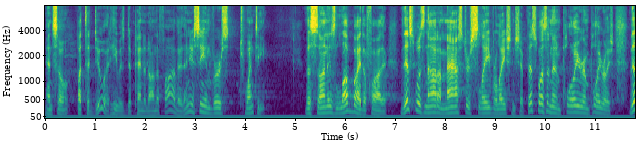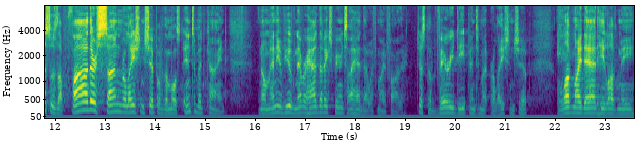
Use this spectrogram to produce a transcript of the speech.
And so, but to do it, he was dependent on the Father. Then you see in verse 20, the Son is loved by the Father. This was not a master slave relationship. This wasn't an employer employee relationship. This was a father son relationship of the most intimate kind. I know many of you have never had that experience. I had that with my father. Just a very deep, intimate relationship. Loved my dad, he loved me.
